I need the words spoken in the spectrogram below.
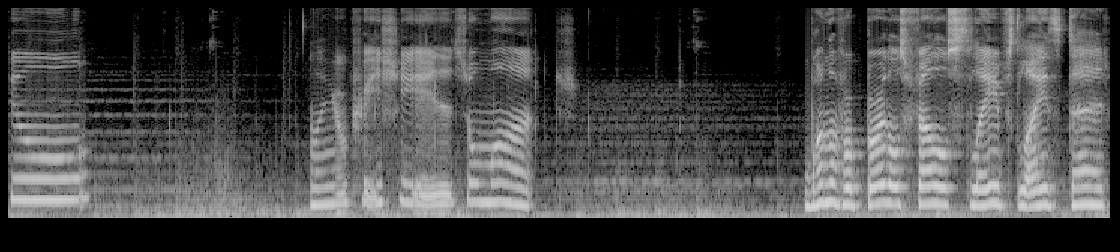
you. I appreciate it so much. One of Roberto's fellow slaves lies dead.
